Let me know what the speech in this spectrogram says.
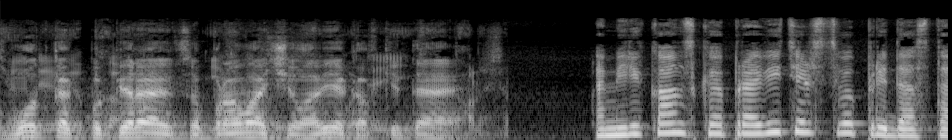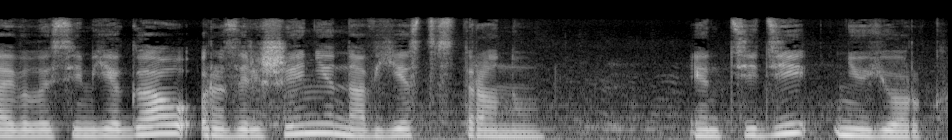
Вот как попираются права человека в Китае. Американское правительство предоставило семье Гао разрешение на въезд в страну. НТД, Нью-Йорк.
